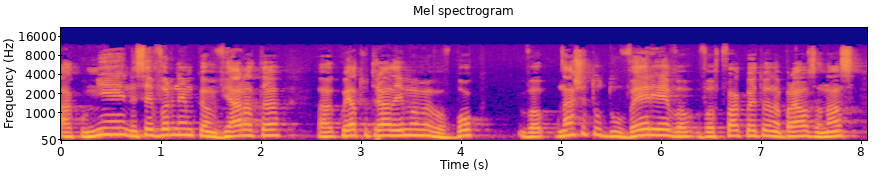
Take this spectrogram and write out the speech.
ако ние не се върнем към вярата, която трябва да имаме в Бог, в нашето доверие в, в това, което е направил за нас,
